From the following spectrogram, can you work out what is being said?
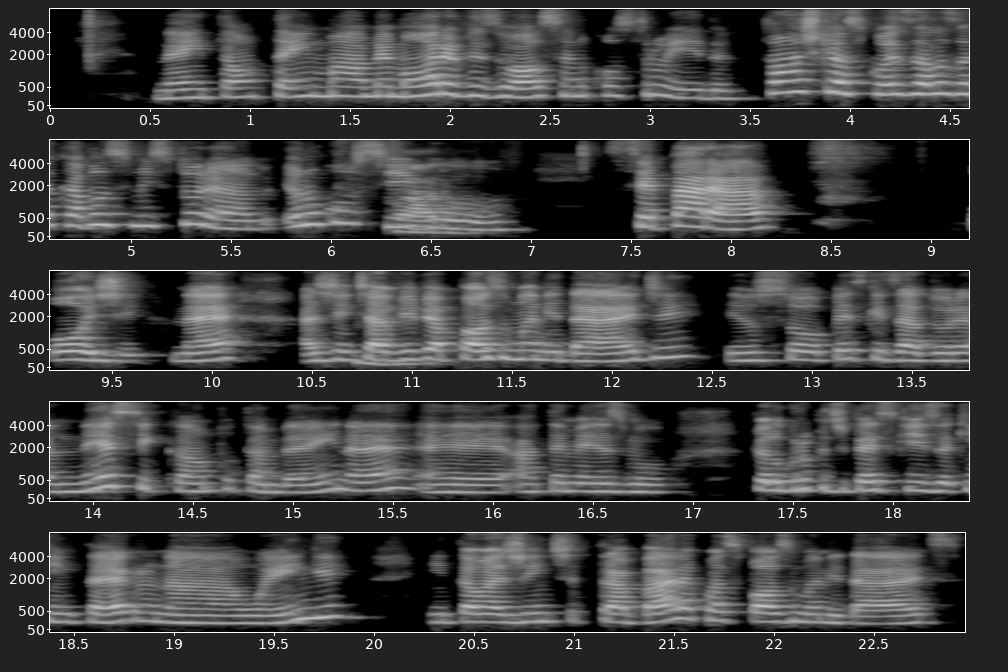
Né? Então tem uma memória visual sendo construída. Então acho que as coisas elas acabam se misturando. Eu não consigo claro. Separar hoje, né? A gente já uhum. vive a pós-humanidade, eu sou pesquisadora nesse campo também, né? É, até mesmo pelo grupo de pesquisa que integro na UENG, então a gente trabalha com as pós-humanidades,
